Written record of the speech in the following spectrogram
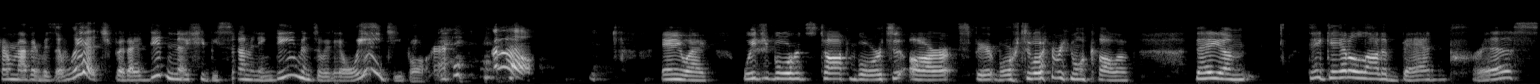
her mother was a witch, but I didn't know she'd be summoning demons with a Ouija board. oh. Anyway, Ouija boards, talking boards, or spirit boards, whatever you want to call them, they um they get a lot of bad press.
